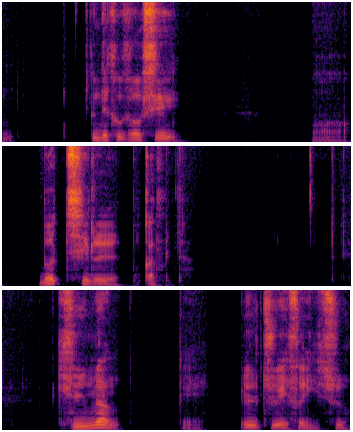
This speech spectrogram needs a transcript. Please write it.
음, 근데 그것이 어, 며칠을 못 갑니다. 길면 예, 일주에서 2주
